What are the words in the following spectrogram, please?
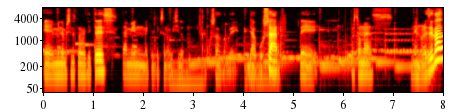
1993 también Michael Jackson había sido acusado de, de abusar de personas menores de edad.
